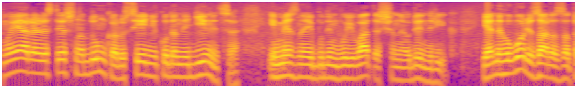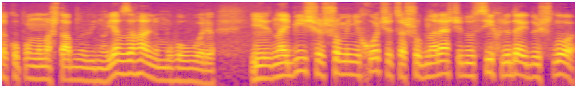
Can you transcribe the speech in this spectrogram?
Моя реалістична думка, Росія нікуди не дінеться, і ми з нею будемо воювати ще не один рік. Я не говорю зараз за таку повномасштабну війну, я в загальному говорю. І найбільше, що мені хочеться, щоб нарешті до всіх людей дійшло,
